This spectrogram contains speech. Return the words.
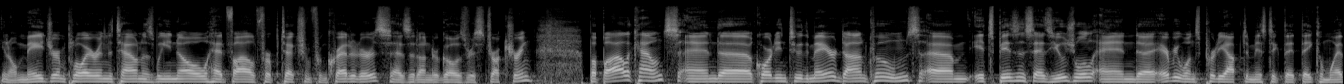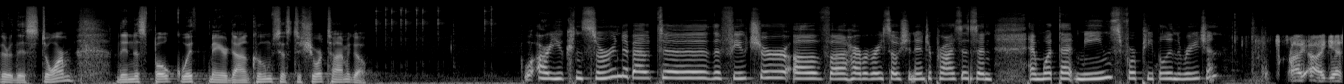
you know, major employer in the town, as we know, had filed for protection from creditors as it undergoes restructuring. But by all accounts, and uh, according to the mayor, Don Coombs, um, it's business as usual, and uh, everyone's pretty optimistic that they can weather this storm. Linda spoke with Mayor Don Coombs just a short time ago. Are you concerned about uh, the future of uh, Harbour Grace Ocean Enterprises and, and what that means for people in the region? I, I guess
